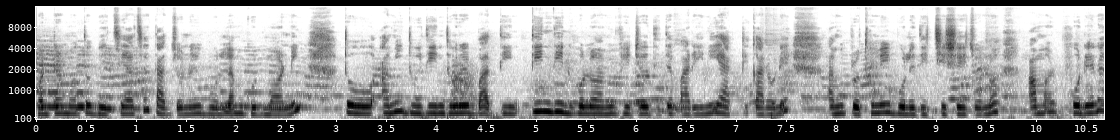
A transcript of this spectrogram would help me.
ঘণ্টার মতো বেঁচে আছে, তার জন্যই বললাম গুড মর্নিং তো আমি দুই দিন ধরে বা তিন তিন দিন হলো আমি ভিডিও দিতে পারিনি একটি কারণে। আমি প্রথমেই বলে দিচ্ছি সেই জন্য, আমার ফোনে না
